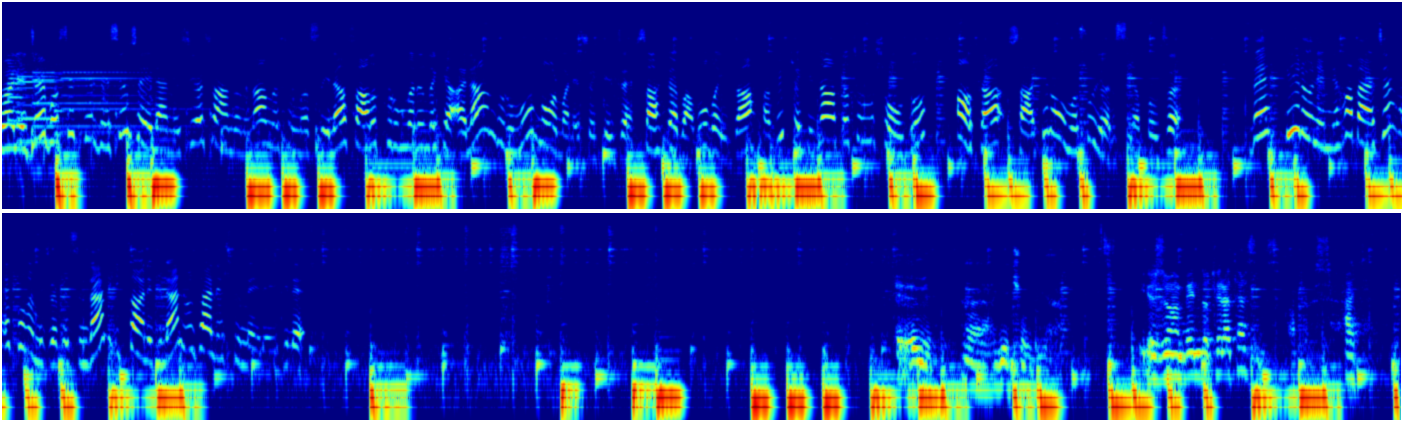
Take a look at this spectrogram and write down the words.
Böylece basit bir besin zehirlenmesi yaşandığının anlaşılmasıyla sağlık kurumlarındaki alarm durumu normale çekildi. Sahte bal olayı da hafif şekilde atlatılmış oldu. Halka sakin olması uyarısı yapıldı. Ve bir önemli haber de ekonomi cephesinden iptal edilen özelleştirme ile ilgili. Eve mi? Ha, geç oldu ya. İyi o zaman beni de otele atarsınız. Atarız. Hadi.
